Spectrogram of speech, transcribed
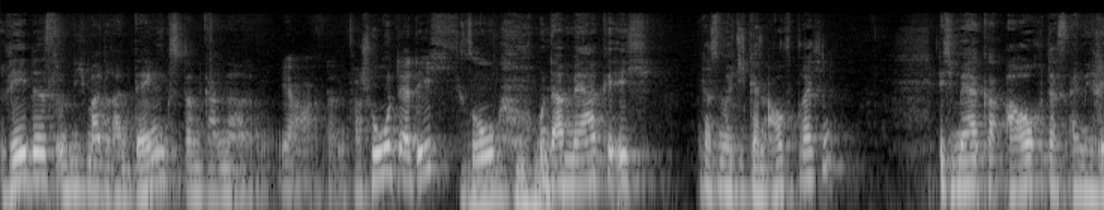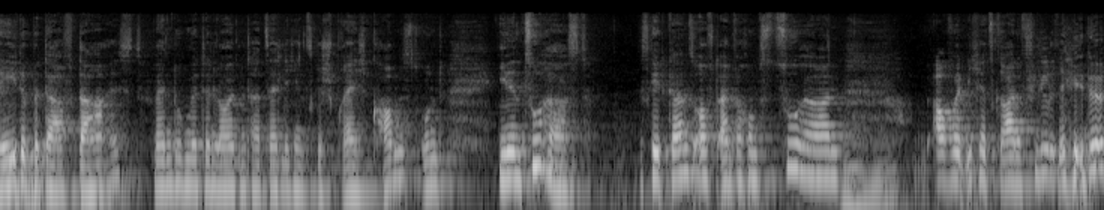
redest und nicht mal dran denkst, dann kann er, ja, dann verschont er dich, so. Und da merke ich, das möchte ich gern aufbrechen. Ich merke auch, dass ein Redebedarf da ist, wenn du mit den Leuten tatsächlich ins Gespräch kommst und ihnen zuhörst. Es geht ganz oft einfach ums Zuhören, auch wenn ich jetzt gerade viel rede.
